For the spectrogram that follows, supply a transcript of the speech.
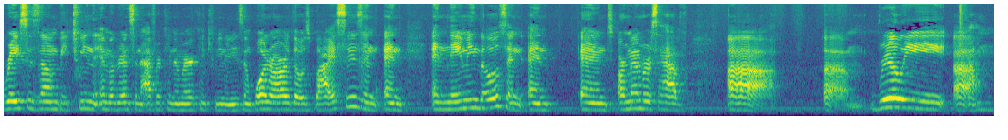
racism between the immigrants and African American communities, and what are those biases, and and and naming those, and and and our members have uh, um, really. Um,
